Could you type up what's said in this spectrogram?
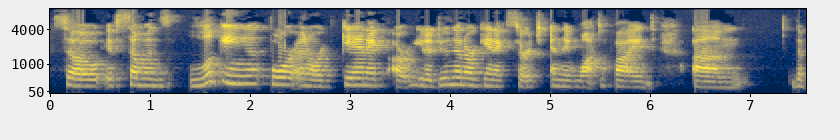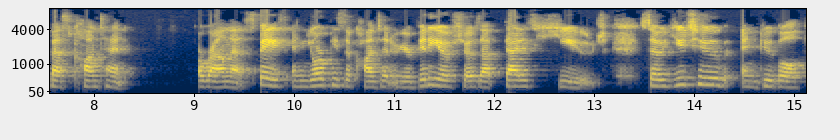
So if someone's looking for an organic or you know doing an organic search and they want to find um, the best content around that space and your piece of content or your video shows up, that is huge. So YouTube and Google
